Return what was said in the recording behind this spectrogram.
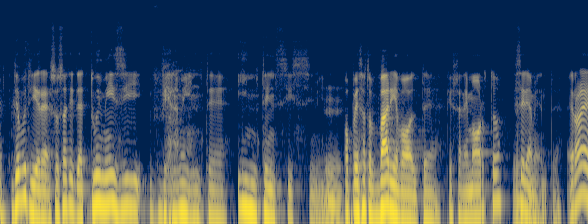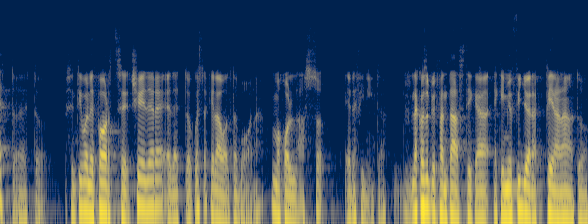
Devo dire, sono stati due mesi veramente intensissimi. Mm. Ho pensato varie volte che sarei morto, mm. seriamente. Ero a letto ho detto sentivo le forze cedere e ho detto questa che è la volta buona, mo collasso ed è finita. La cosa più fantastica è che mio figlio era appena nato,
